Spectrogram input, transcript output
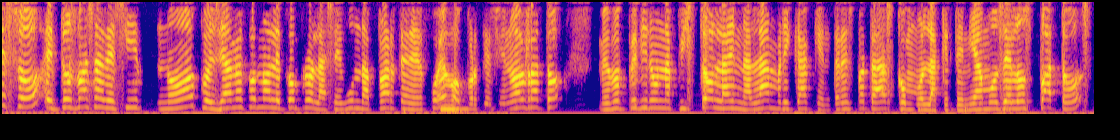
eso, entonces vas a decir, no, pues ya mejor no le compro la segunda parte del juego, porque si no al rato me va a pedir una pistola inalámbrica que en tres patadas, como la que teníamos de los patos,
